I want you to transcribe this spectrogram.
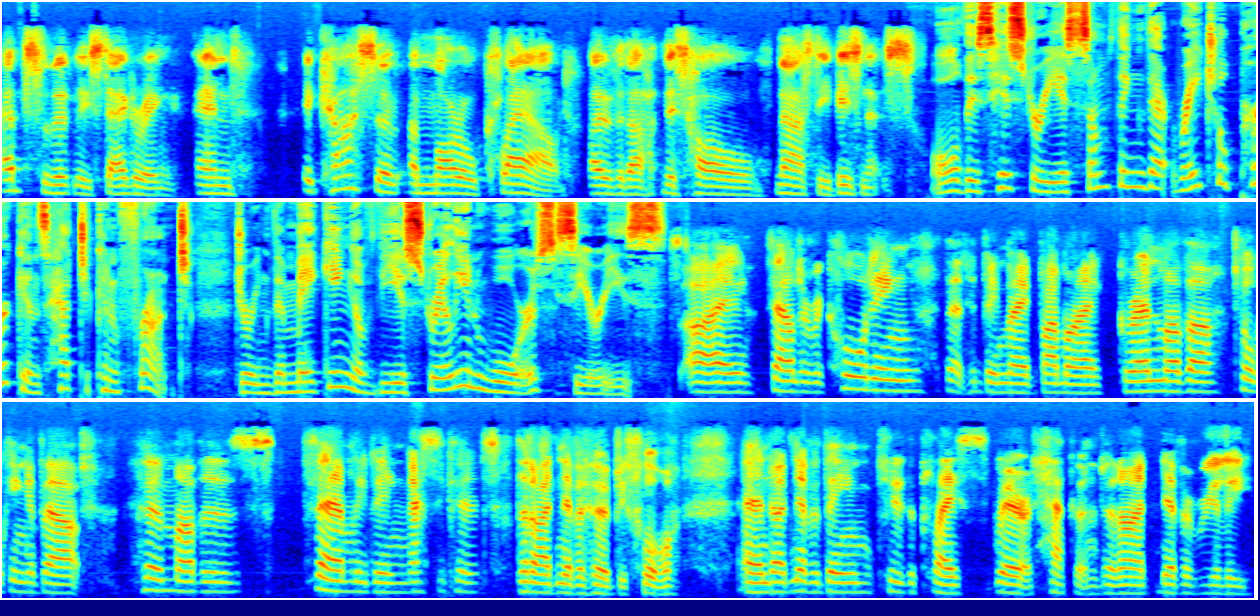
absolutely staggering. And it casts a, a moral cloud over the, this whole nasty business. All this history is something that Rachel Perkins had to confront during the making of the Australian Wars series. I found a recording that had been made by my grandmother talking about her mother's family being massacred that I'd never heard before. And I'd never been to the place where it happened, and I'd never really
